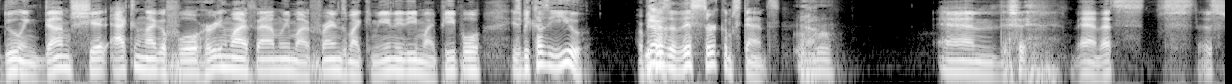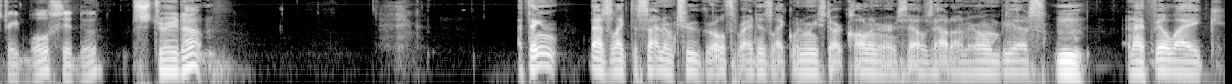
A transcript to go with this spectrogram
doing dumb shit, acting like a fool, hurting my family, my friends, my community, my people is because of you or because Yeah. of this circumstance. Yeah. And man, that's that's straight bullshit, dude. Straight up. I think that's like the sign of true growth, right? Is like when we start calling ourselves out on our own BS. Mm. And I feel like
